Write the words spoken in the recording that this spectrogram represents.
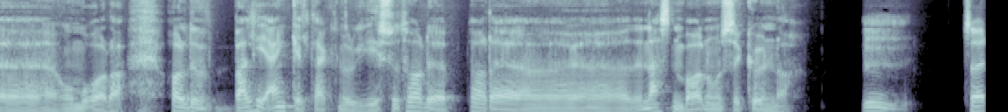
uh, områder. Har du veldig enkel teknologi, så tar det, tar det, det nesten bare noen sekunder. Mm. Så,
